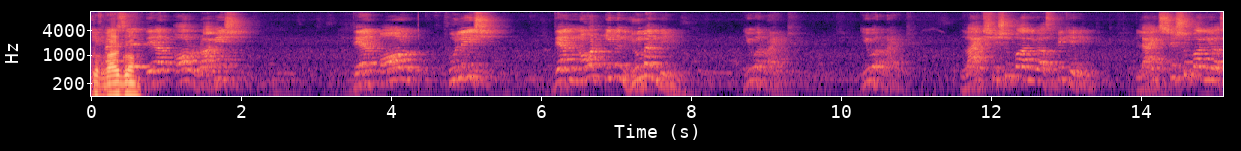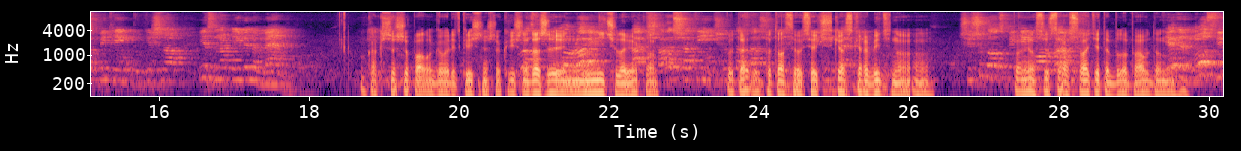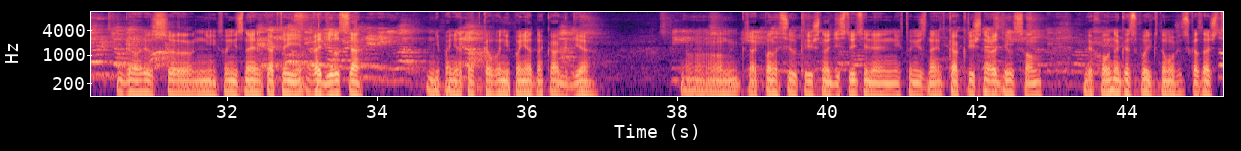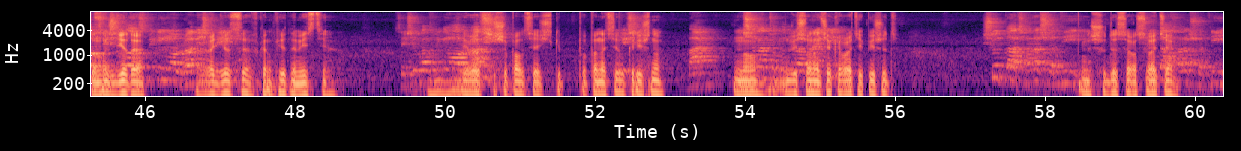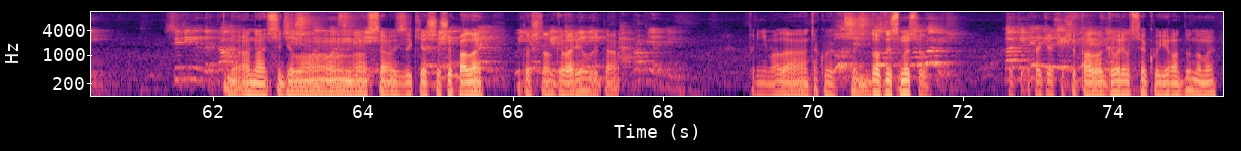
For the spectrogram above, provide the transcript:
right. Like like Shishupal you are speaking to Krishna is not even a man. Как Шишупала говорит Кришна, что Кришна даже не человек, он пытался его всячески оскорбить, но э, помимо all Сарасвати это было правда. Он говорил, что никто не знает, как ты родился, непонятно от кого, непонятно как, где. Но Он так поносил Кришну, действительно, никто не знает, как Кришна родился. Он Верховный Господь, кто может сказать, что он где-то родился в конкретном месте. И вот Шишупал всячески по- поносил Кришну. Но Вишвана Чакравати пишет, Шуда Сарасвати, она сидела на языке Шишупала, и то, что он говорил, это принимало такой должный смысл. Хотя, Шишупала говорил всякую ерунду, но мы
